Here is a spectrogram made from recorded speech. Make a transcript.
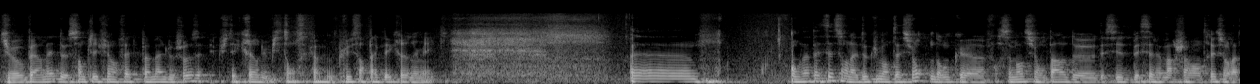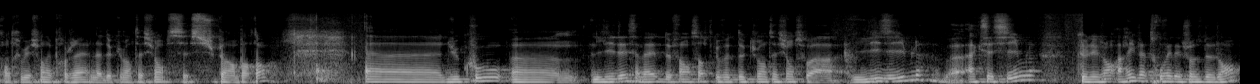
qui va vous permettre de simplifier en fait pas mal de choses, et puis d'écrire du Python, c'est quand même plus sympa que d'écrire du. Euh, on va passer sur la documentation, donc euh, forcément si on parle d'essayer de, baisser la marche à l'entrée sur la contribution des projets, la documentation c'est super important. Euh, du coup, euh, l'idée ça va être de faire en sorte que votre documentation soit lisible, accessible, que les gens arrivent à trouver des choses dedans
